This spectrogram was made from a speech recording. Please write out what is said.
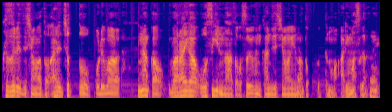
崩れてしまうと、あれちょっとこれはなんか、笑いが多すぎるなとか、そういう風に感じてしまうようなところってのもありますがね、うん。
